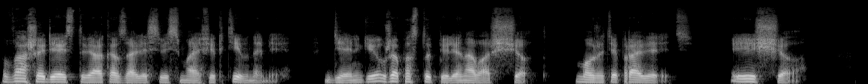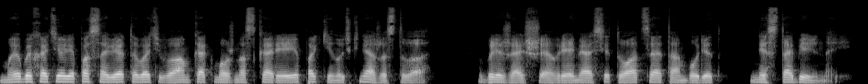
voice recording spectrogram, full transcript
Ваши действия оказались весьма эффективными. Деньги уже поступили на ваш счет. Можете проверить. И еще. Мы бы хотели посоветовать вам как можно скорее покинуть княжество. В ближайшее время ситуация там будет нестабильной,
